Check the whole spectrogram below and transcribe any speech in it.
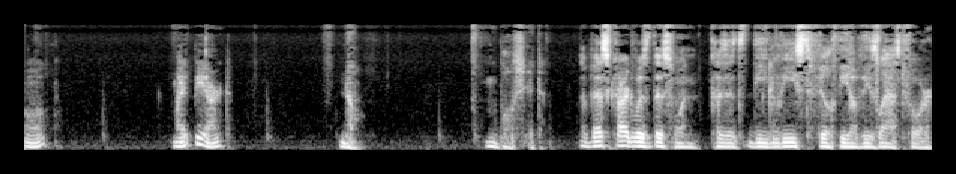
Oh, might be art. No. Bullshit. The best card was this one because it's the least filthy of these last four.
